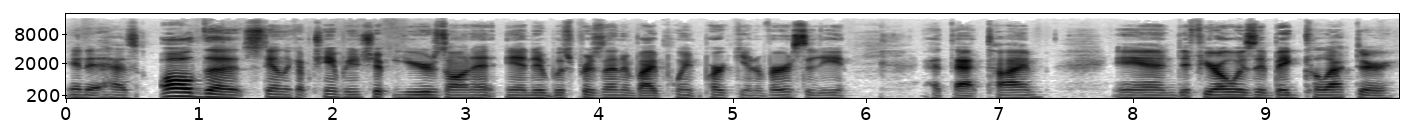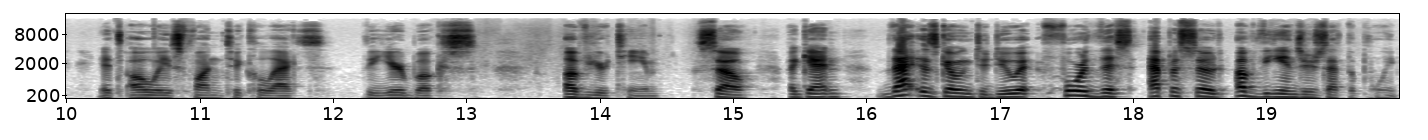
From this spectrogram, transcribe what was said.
and it has all the Stanley Cup Championship years on it, and it was presented by Point Park University at that time. And if you're always a big collector, it's always fun to collect the yearbooks of your team. So, again, that is going to do it for this episode of the Yinzers at the Point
